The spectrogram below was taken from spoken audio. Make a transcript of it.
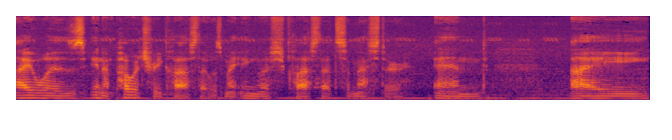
I was in a poetry class. That was my English class that semester. And I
